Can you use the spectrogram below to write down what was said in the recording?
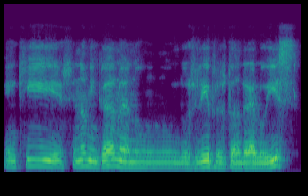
em que, se não me engano, é num dos livros do André Luiz,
